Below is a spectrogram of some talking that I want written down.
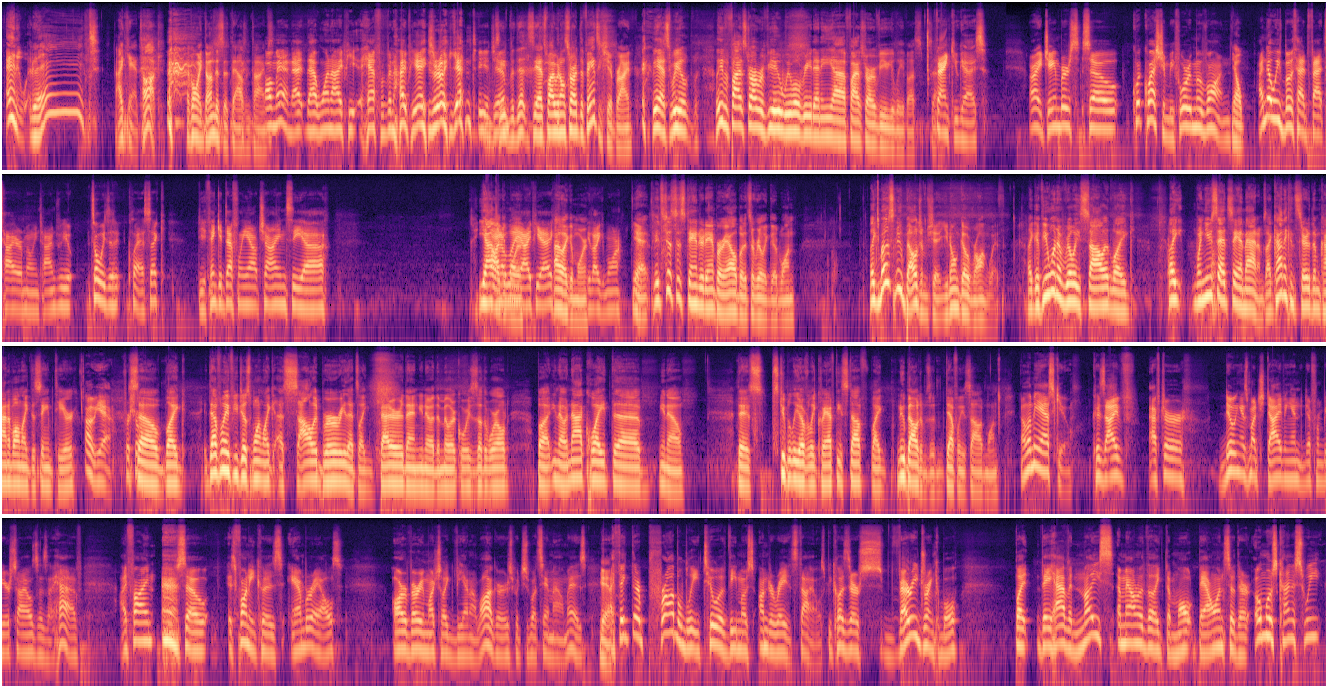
Anyway, I can't talk. I've only done this a thousand times. Oh, man, that, that one IP, half of an IPA is really getting to you, See, Jim. but that's, see, that's why we don't start the fancy shit, Brian. But yes, we'll leave a five star review. We will read any uh, five star review you leave us. So. Thank you, guys. All right, Chambers. So, quick question before we move on. Yo. I know we've both had Fat Tire a million times. We, it's always a classic. Do you think it definitely outshines the uh, Yeah, I like it more. Lay IPA? I like it more. you like it more? Yeah, it's just a standard amber ale, but it's a really good one. Like most New Belgium shit, you don't go wrong with. Like if you want a really solid, like, like when you said Sam Adams, I kind of considered them kind of on like the same tier. Oh yeah, for sure. So like definitely if you just want like a solid brewery that's like better than you know the Miller Coors of the world, but you know not quite the you know the stupidly overly crafty stuff. Like New Belgium's a definitely a solid one. Now let me ask you, because I've after doing as much diving into different beer styles as I have, I find so it's funny because amber ales are very much like Vienna lagers, which is what Sam Adams is. Yeah. I think they're probably two of the most underrated styles because they're very drinkable, but they have a nice amount of the, like the malt balance, so they're almost kind of sweet,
